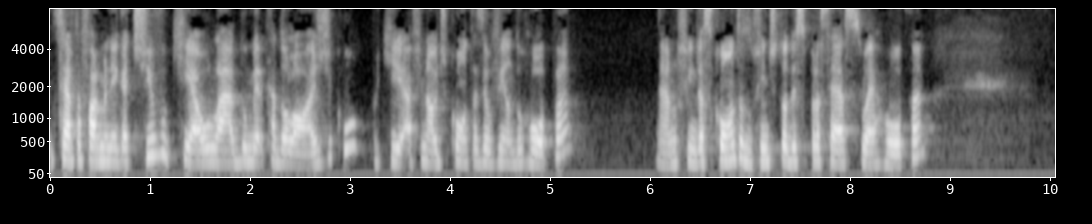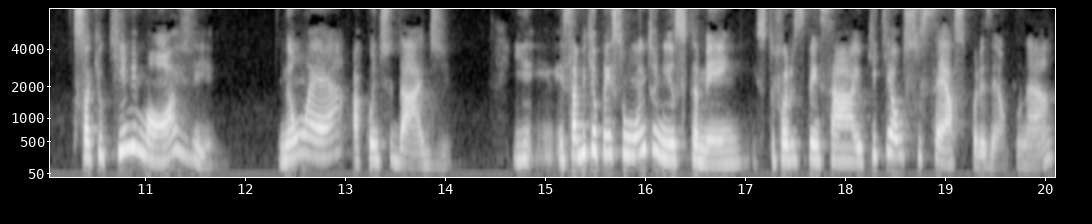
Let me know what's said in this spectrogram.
de certa forma, negativo, que é o lado mercadológico, porque, afinal de contas, eu vendo roupa. Né? No fim das contas, no fim de todo esse processo é roupa. Só que o que me move não é a quantidade. E, e sabe que eu penso muito nisso também. Se tu for pensar, o que, que é o sucesso, por exemplo, né?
